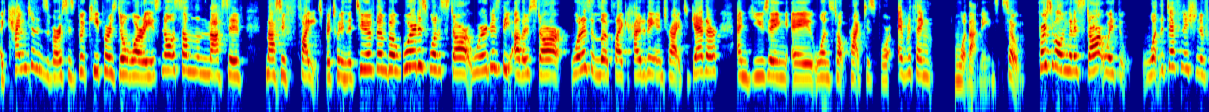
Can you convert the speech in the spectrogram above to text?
accountants versus bookkeepers. Don't worry, it's not some massive, massive fight between the two of them, but where does one start? Where does the other start? What does it look like? How do they interact together? And using a one stop practice for everything and what that means. So, first of all, I'm going to start with what the definition of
